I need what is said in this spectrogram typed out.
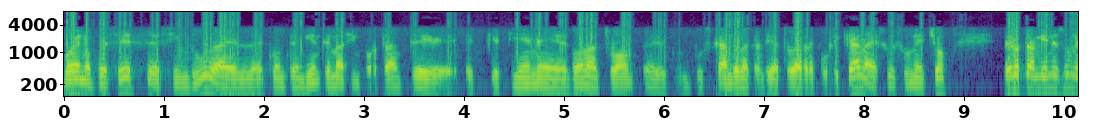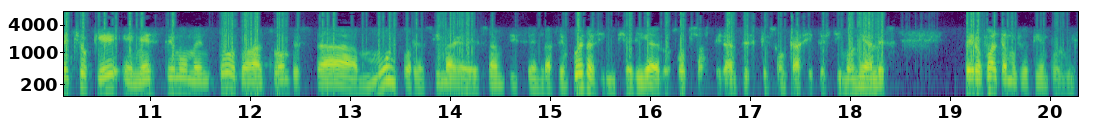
Bueno, pues es eh, sin duda el contendiente más importante eh, que tiene Donald Trump buscando la candidatura republicana, eso es un hecho pero también es un hecho que en este momento Donald Trump está muy por encima de Santis en las encuestas y se diga de los otros aspirantes que son casi testimoniales. Pero falta mucho tiempo, Luis.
